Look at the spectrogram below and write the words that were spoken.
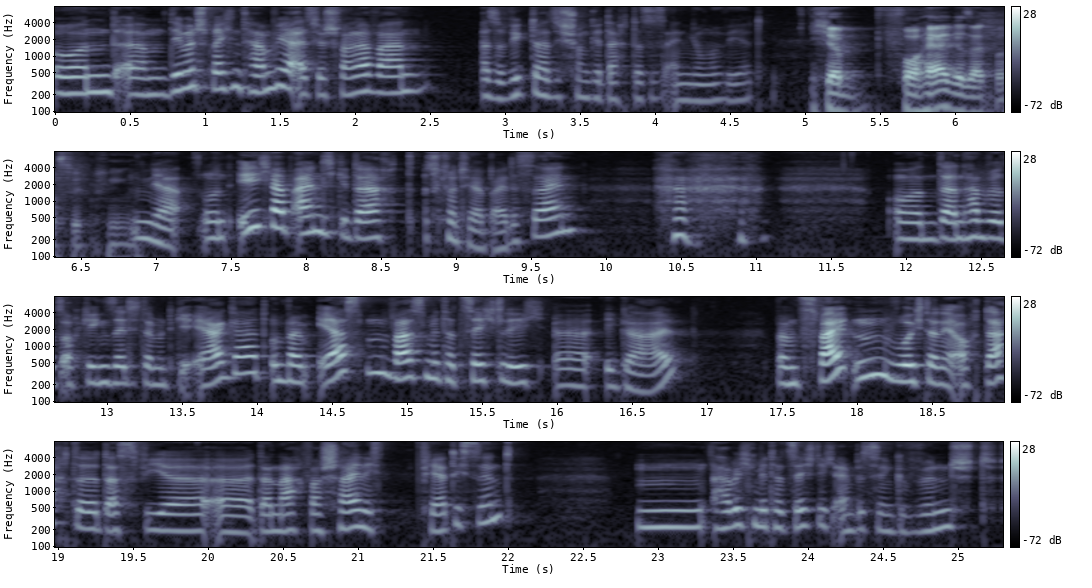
Und ähm, dementsprechend haben wir, als wir schwanger waren, also Victor hat sich schon gedacht, dass es ein Junge wird. Ich habe vorher gesagt, was wir kriegen. Ja, und ich habe eigentlich gedacht, es könnte ja beides sein. und dann haben wir uns auch gegenseitig damit geärgert. Und beim ersten war es mir tatsächlich äh, egal. Beim zweiten, wo ich dann ja auch dachte, dass wir äh, danach wahrscheinlich fertig sind, mh, habe ich mir tatsächlich ein bisschen gewünscht,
